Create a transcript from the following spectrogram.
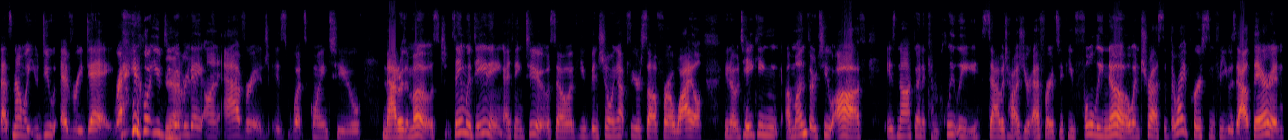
that's not what you do every day, right? what you do yeah. every day on average is what's going to matter the most. Same with dating, I think too. So if you've been showing up for yourself for a while, you know, taking a month or two off is not going to completely sabotage your efforts if you fully know and trust that the right person for you is out there and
